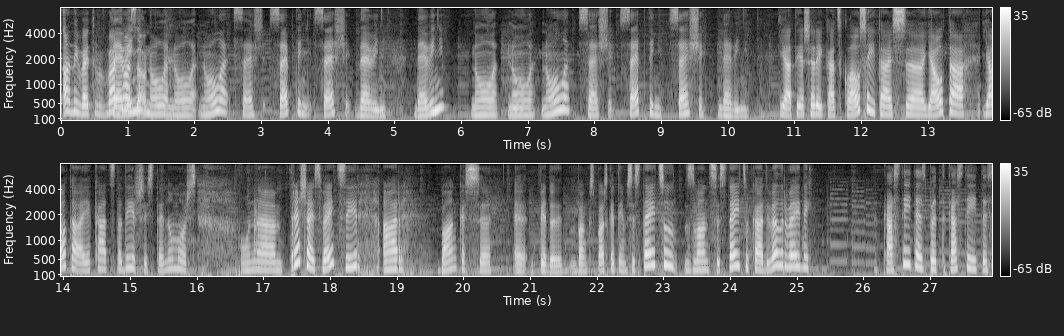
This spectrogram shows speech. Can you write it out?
Anī, vai tu vari 9, nosaukt? 0, 0, 0, 6, 7, 6, 9, 9, 0, 0, 0, 6, 7, 6, 9. Jā, tieši arī kāds klausītājs jautā, jautāja, kāds tad ir šis te numurs. Un um, trešais veids ir ar bankas, uh, piedodiet, bankas pārskatījums. Es teicu, zvans, es teicu, kādi vēl ir veidi, kastītes, bet kastītes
